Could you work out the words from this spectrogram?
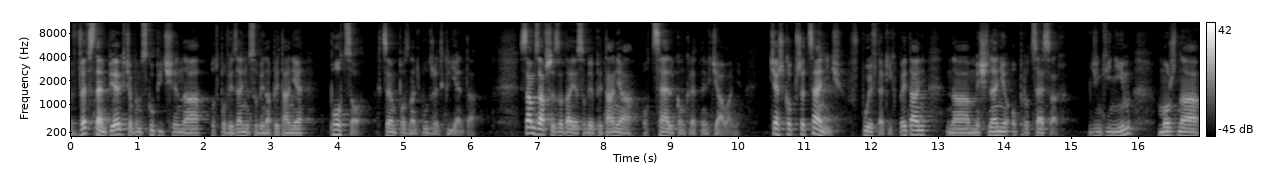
we wstępie chciałbym skupić się na odpowiedzeniu sobie na pytanie, po co chcę poznać budżet klienta. Sam zawsze zadaję sobie pytania o cel konkretnych działań. Ciężko przecenić wpływ takich pytań na myślenie o procesach. Dzięki nim można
